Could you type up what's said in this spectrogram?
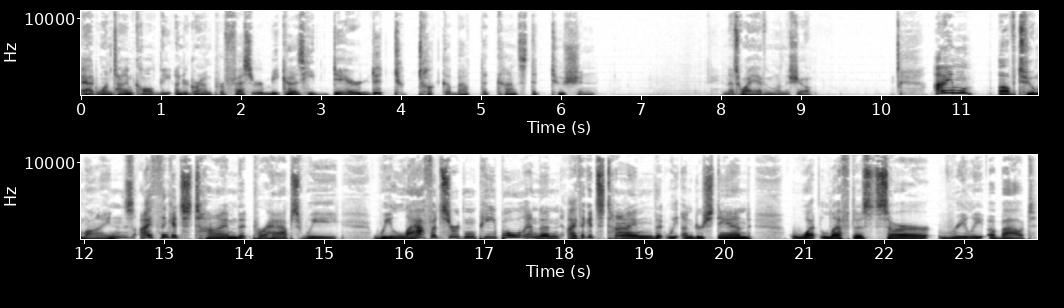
at one time called the Underground Professor because he dared to talk about the Constitution. And that's why I have him on the show. I'm of two minds. I think it's time that perhaps we we laugh at certain people and then I think it's time that we understand what leftists are really about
